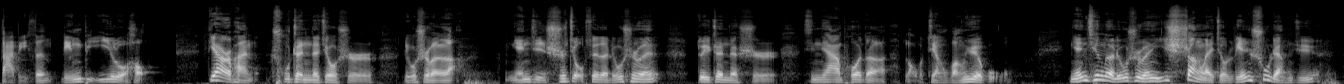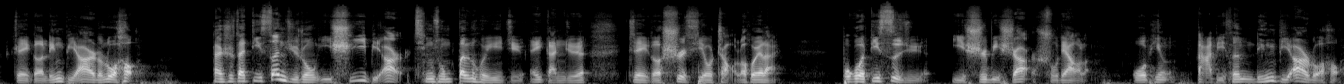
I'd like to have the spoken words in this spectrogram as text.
大比分零比一落后。第二盘出阵的就是刘诗雯了，年仅十九岁的刘诗雯对阵的是新加坡的老将王月谷。年轻的刘诗雯一上来就连输两局，这个零比二的落后，但是在第三局中以十一比二轻松扳回一局，哎，感觉这个士气又找了回来。不过第四局以十比十二输掉了，国乒大比分零比二落后。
